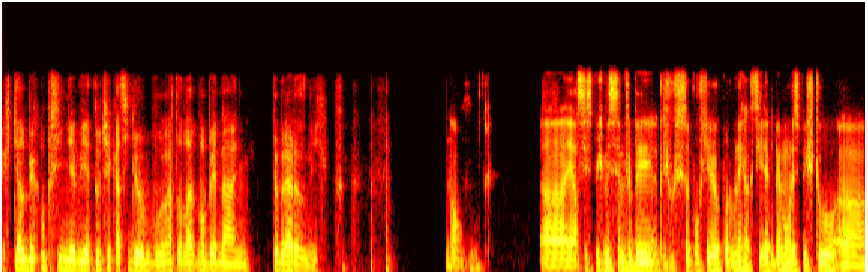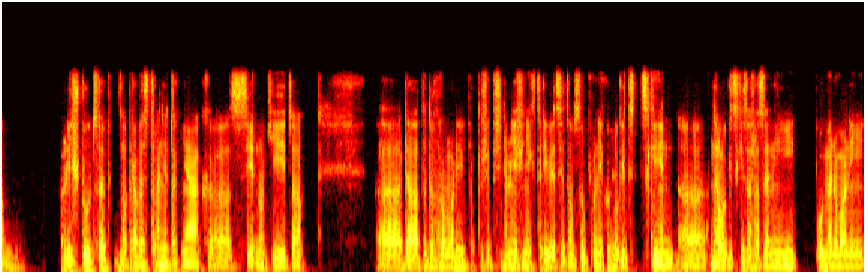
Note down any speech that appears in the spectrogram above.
chtěl bych upřímně vidět tu čekací dobu na tohle objednání. To bude hrozný. no. Uh, já si spíš myslím, že by, když už se pouští do podobných akcí, tak by mohli spíš tu uh, lištu, co je na pravé straně, tak nějak uh, sjednotit a uh, dát dohromady, protože přijde mně, že některé věci tam jsou pro někoho logicky, uh, nelogicky zařazený, pojmenovaný.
